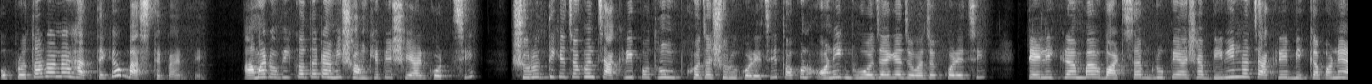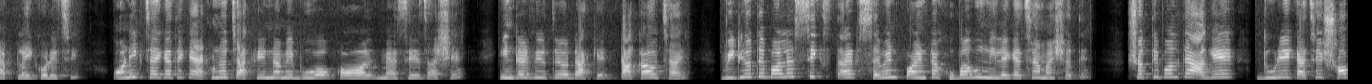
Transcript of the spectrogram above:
ও প্রতারণার হাত থেকেও বাঁচতে পারবে। আমার অভিজ্ঞতাটা আমি সংক্ষেপে শেয়ার করছি। শুরুর দিকে যখন চাকরি প্রথম খোঁজা শুরু করেছি, তখন অনেক ভুয়ো জায়গায় যোগাযোগ করেছি। টেলিগ্রাম বা হোয়াটসঅ্যাপ গ্রুপে আসা বিভিন্ন চাকরির বিজ্ঞাপনে অ্যাপ্লাই করেছি। অনেক জায়গা থেকে এখনও চাকরির নামে ভুয়ো কল মেসেজ আসে। ইন্টারভিউতেও ডাকে, টাকাও চায়। ভিডিওতে বলা সিক্স আর সেভেন পয়েন্টটা হুবাহু মিলে গেছে আমার সাথে। সত্যি বলতে আগে দূরে কাছে সব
